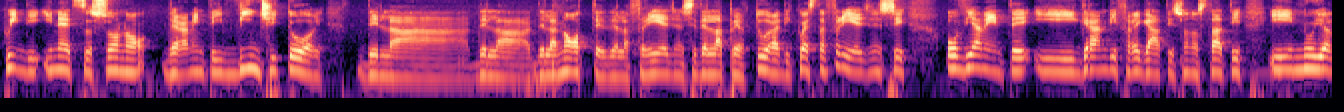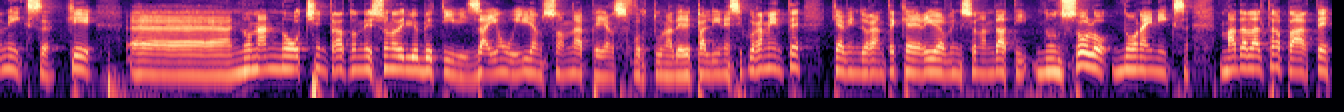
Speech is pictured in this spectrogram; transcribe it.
Quindi i Nets sono veramente i vincitori della, della, della, notte della free agency, dell'apertura di questa free agency, ovviamente i grandi fregati sono stati i New York Knicks che eh, non hanno centrato nessuno degli obiettivi. Zion Williamson per sfortuna delle palline sicuramente, Kevin Durant e Kyrie Irving sono andati non solo non ai Knicks ma dall'altra parte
